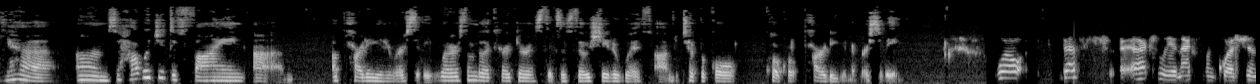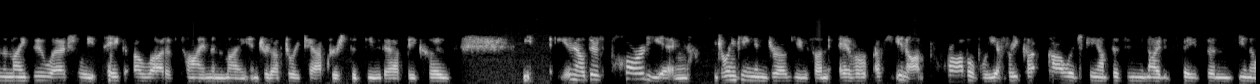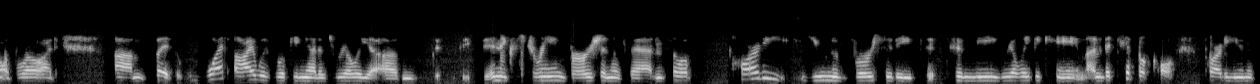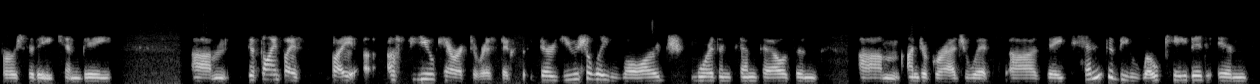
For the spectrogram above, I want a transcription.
Yeah. Um, so, how would you define um, a party university? What are some of the characteristics associated with um, the typical quote unquote party university? Well, that's actually an excellent question, and I do actually take a lot of time in my introductory chapters to do that because, you know, there's partying, drinking, and drug use on ever, you know, probably every co- college campus in the United States and you know abroad. Um, but what I was looking at is really um, an extreme version of that, and so a party university to, to me really became. I mean, the typical party university can be um, defined by by a, a few characteristics. They're usually large, more than ten thousand um, undergraduates. Uh, they tend to be located in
